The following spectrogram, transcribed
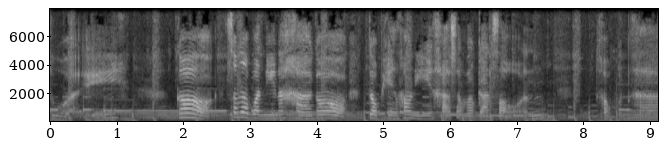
สวย ก็สำหรับวันนี้นะคะก็จบเพียงเท่านี้ค่ะสำหรับการสอน ขอบคุณค่ะ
